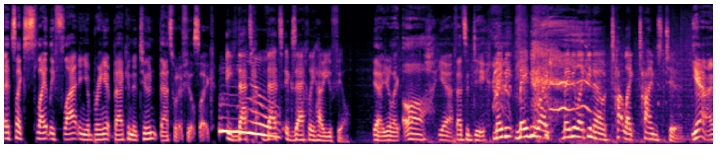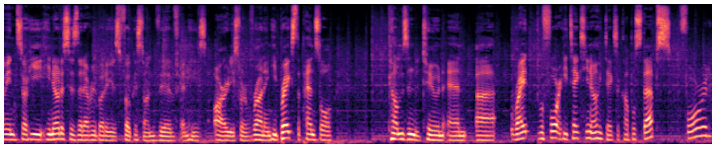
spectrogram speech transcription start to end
it's like slightly flat and you bring it back into tune that's what it feels like That's Ew. that's exactly how you feel. yeah you're like oh yeah that's a d Maybe maybe like maybe like you know t- like times 2. yeah i mean so he he notices that everybody is focused on viv and he's already sort of running he breaks the pencil comes into tune and uh right before he takes you know he takes a couple steps forward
